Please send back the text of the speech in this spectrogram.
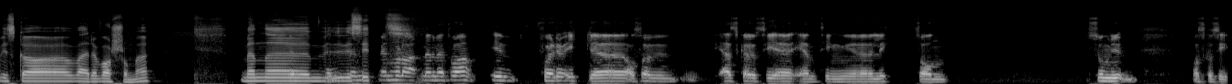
Vi skal være varsomme. Men, men, men, men, men, vet du hva? For å ikke Altså, jeg skal jo si en ting litt sånn som Hva skal jeg si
